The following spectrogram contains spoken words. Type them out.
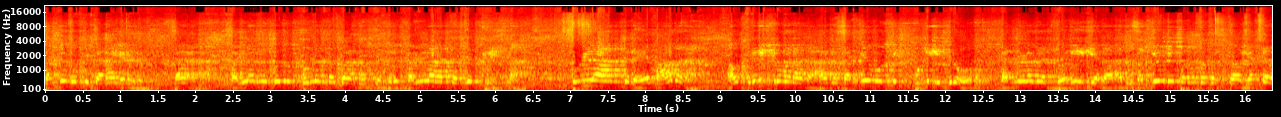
ಸಂಜೀವ್ ಮೂರ್ತಿ ಚೆನ್ನಾಗಿ ಹೇಳಿದ್ರು ಸರ್ ಕಳ್ಳನ್ನು ನಂಬುದು ಕುಳ್ಳನ್ನು ನಂಬಾರ್ದು ಅಂತಂದ್ರೆ ಕಳ್ಳ ಅಂತಂದ್ರೆ ಕೃಷ್ಣ ಕುಳ್ಳ ಅಂದ್ರೆ ಮಾವನ ಅವನು ತ್ರಿವಿಕ್ರಮನಾದ ಹಾಗೆ ಸಂಜೀವ್ ಮೂರ್ತಿ ಕುಳ್ಳಿಗಿದ್ರು ಕನ್ನಡದ ಧ್ವನಿ ಇದೆಯಲ್ಲ ಅದು ಸಂಜೀವನಿ ಪರ್ವತದ ಎತ್ತರ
